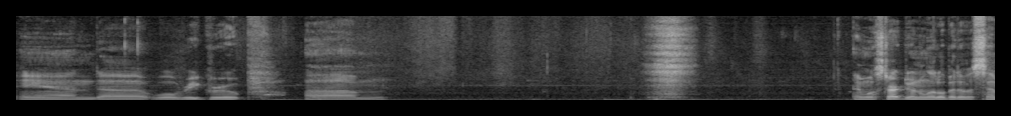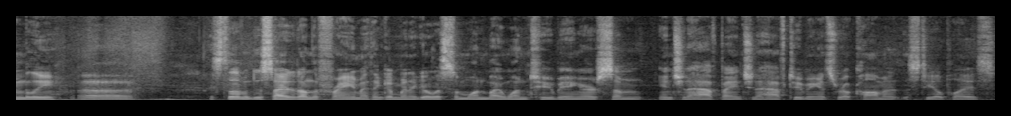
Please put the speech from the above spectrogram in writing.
and uh, we'll regroup. Um, and we'll start doing a little bit of assembly. Uh, I still haven't decided on the frame. I think I'm going to go with some one by one tubing or some inch and a half by inch and a half tubing. It's real common at the steel place.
